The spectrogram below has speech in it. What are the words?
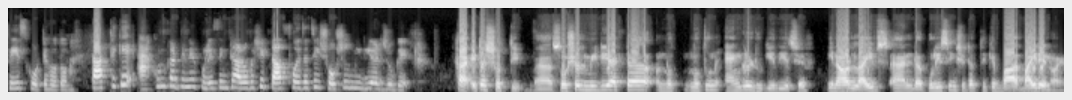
ফেস করতে হতো তার থেকে এখনকার দিনের পুলিশিংটা আরও বেশি টাফ হয়ে যাচ্ছে এই সোশ্যাল মিডিয়ার যুগে? হ্যাঁ এটা সত্যি। সোশ্যাল মিডিয়া একটা নতুন অ্যাঙ্গেল ঢুকিয়ে দিয়েছে in our lives and policing সেটার থেকে বাইরে নয়।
